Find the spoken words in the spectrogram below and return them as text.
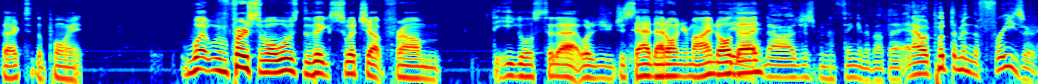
back to the point. What first of all, what was the big switch up from the Eagles to that? What did you just had that on your mind all Yeah, day? No, I've just been thinking about that, and I would put them in the freezer.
